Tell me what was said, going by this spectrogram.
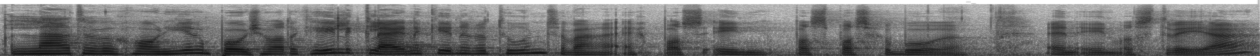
laten we gewoon hier een poosje. Had ik hele kleine kinderen toen. Ze waren echt pas één, pas, pas geboren. En één was twee jaar.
